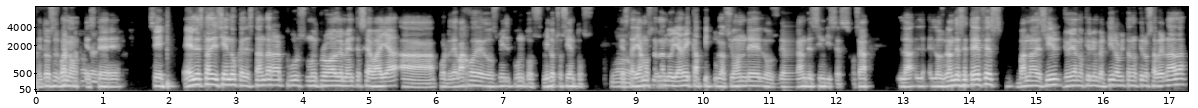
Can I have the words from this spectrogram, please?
Entonces, bueno, Ok. este, sí, él está diciendo que el Standard Poor's muy probablemente se vaya a por debajo de 2000 puntos, 1800. Wow. Estaríamos hablando ya de capitulación de los grandes índices. O sea, la- la- los grandes ETFs van a decir, yo ya no quiero invertir, ahorita no quiero saber nada,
